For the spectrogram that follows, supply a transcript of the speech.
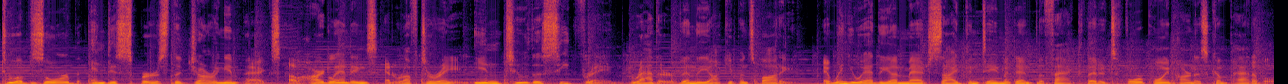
to absorb and disperse the jarring impacts of hard landings and rough terrain into the seat frame rather than the occupant's body. And when you add the unmatched side containment and the fact that it's four-point harness compatible,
